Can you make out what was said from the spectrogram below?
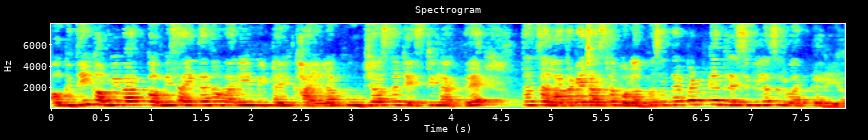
अगदी कमी वेळात कमी साहित्यात होणारी ही मिठाई खायला खूप जास्त टेस्टी लागते. तर चला आता काही जास्त बोलत बसत नाही पटकन रेसिपीला सुरुवात करूया.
